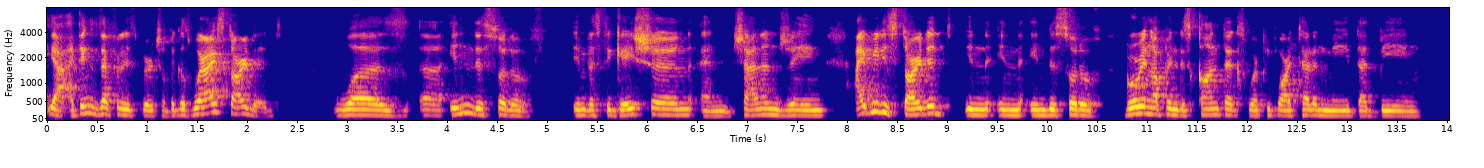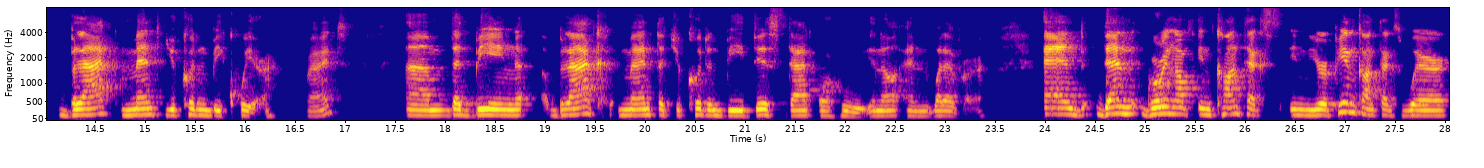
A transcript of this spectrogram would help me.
yeah i think it's definitely spiritual because where i started was uh, in this sort of investigation and challenging. I really started in in in this sort of growing up in this context where people are telling me that being black meant you couldn't be queer right? Um, that being black meant that you couldn't be this that or who you know and whatever. And then growing up in context in european context where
